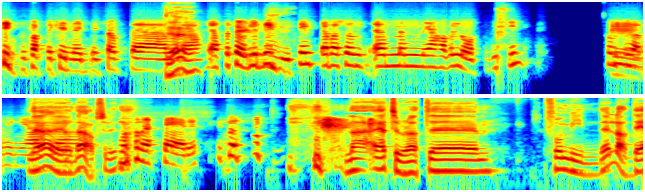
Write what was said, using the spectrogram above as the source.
sinte svarte kvinner, liksom. Er Ja, ja. ja, selvfølgelig blir du sint. Jeg bare sånn, men jeg har vel lov til å bli sint? Sånn Mm. uavhengig av Ja, jo, det er absolutt. hvordan jeg ser ut. Nei, jeg tror at uh, for min del, da, det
